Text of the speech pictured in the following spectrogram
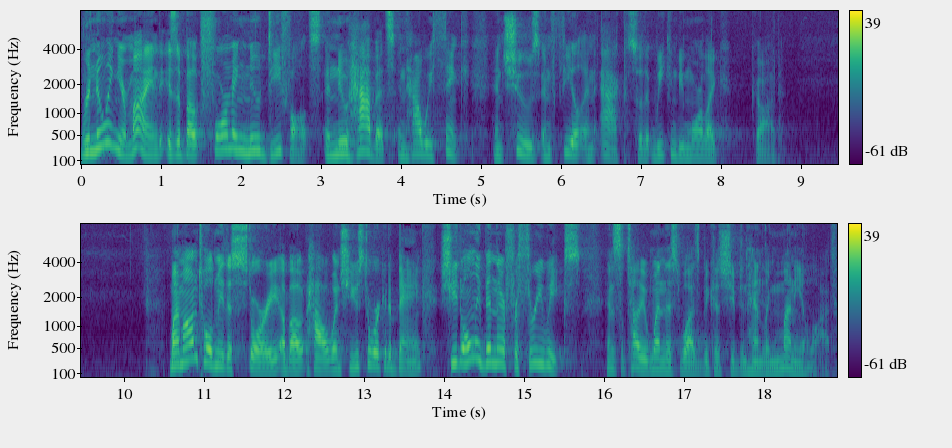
Renewing your mind is about forming new defaults and new habits in how we think and choose and feel and act so that we can be more like God. My mom told me this story about how when she used to work at a bank, she'd only been there for three weeks. And this will tell you when this was because she'd been handling money a lot.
